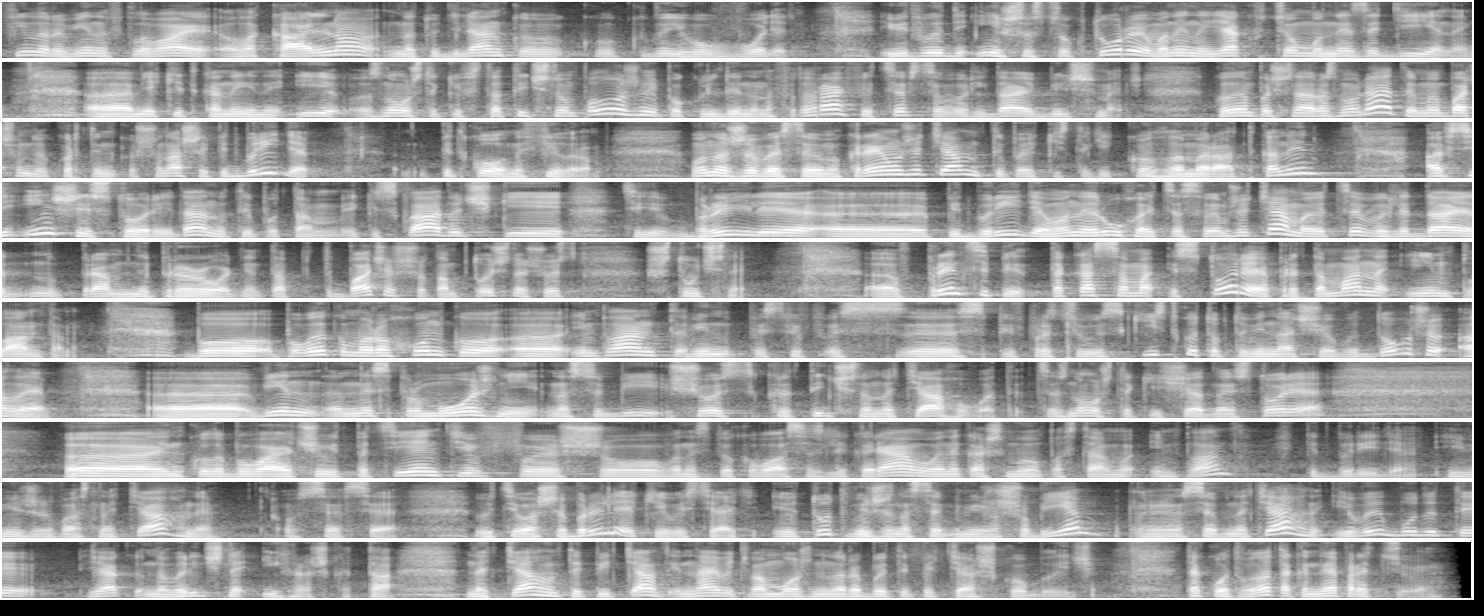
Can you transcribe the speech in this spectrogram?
Філер він впливає локально на ту ділянку, куди його вводять. І відповідно інші структури вони ніяк в цьому не задіяні. Е, М'які тканини. І знову ж таки, в статичному положенні, поки людина на фотографії, це все виглядає більш-менш. Коли ми починаємо розмовляти, ми бачимо таку картинку, що наше підборіддя, підколене філером, воно живе своїм окремим життям, типу якийсь такий конгломерат тканин. А всі інші історії, да, ну, типу там якісь складочки, ці брилі, е, підборіддя, вони рухаються своїм життям, і це виглядає ну, прям неприродно. Тобто ти бачиш, що там точно щось штучне. Е, В принципі, така сама історія притаманна і імплантам. Бо по великому рахунку е, імплант він е, співпрацює з кісткою, тобто він наче видовжує, але він не спроможний на собі щось критично натягувати. Це знову ж таки ще одна історія. Е, Інколи буває, чую від пацієнтів, е, що вони спілкувалися з лікарями, вони кажуть, ми вам поставимо імплант в підборіддя, і він же вас натягне. Оце все. Ці ваші брилі, які висять, і тут він же на себе же об'єм, він на себе натягне, і ви будете як новорічна іграшка. Та натягнути, підтягнути, і навіть вам можна наробити підтяжку обличчя. Так от, воно так і не працює.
